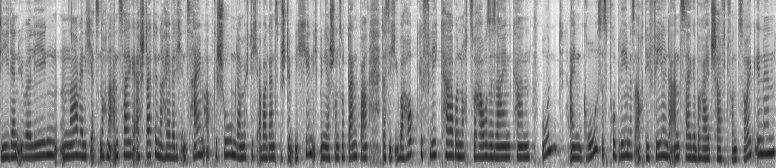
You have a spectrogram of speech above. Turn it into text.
die dann überlegen, na, wenn ich jetzt noch eine Anzeige erstatte, nachher werde ich ins Heim abgeschoben, da möchte ich aber ganz bestimmt nicht hin. Ich bin ja schon so dankbar, dass ich überhaupt gepflegt habe und noch zu Hause sein kann. Und ein großes Problem ist auch die fehlende Anzeigebereitschaft von ZeugInnen.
